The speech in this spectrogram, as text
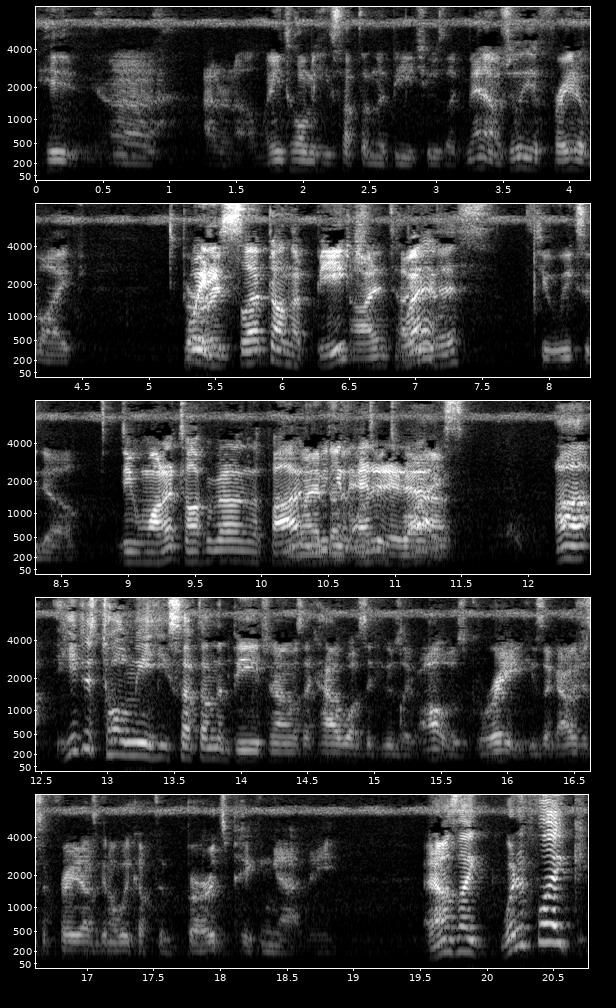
He, uh, I don't know. When he told me he slept on the beach, he was like, "Man, I was really afraid of like Wait, he slept on the beach? Oh, I didn't tell when? you this a few weeks ago. Do you want to talk about it in the I pod? We can edit it out. Uh, he just told me he slept on the beach, and I was like, "How was it?" He was like, "Oh, it was great." He's like, "I was just afraid I was gonna wake up to birds picking at me," and I was like, "What if like,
